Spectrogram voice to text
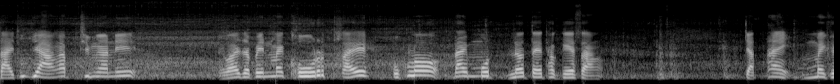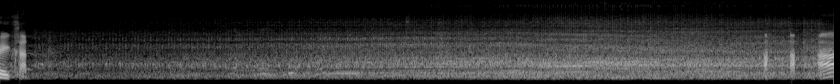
ได้ทุกอย่างครับทีมงานนี้ ไม่ว่าจะเป็นแมคโครรถไถหกล้อได้หมด แล้วแต่ท่าแกสั่ง จัดให้ไม่เคยขัด อ่า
